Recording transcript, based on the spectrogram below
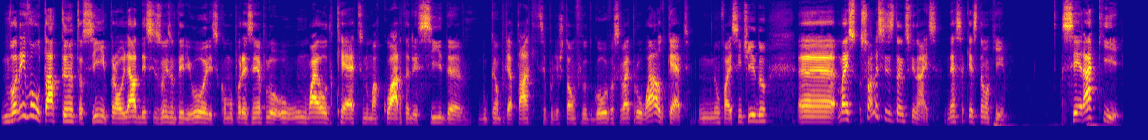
não vou nem voltar tanto assim para olhar decisões anteriores, como por exemplo um Wildcat numa quarta descida no campo de ataque, que você podia chutar um field goal e você vai para o Wildcat, não faz sentido. É, mas só nesses instantes finais, nessa questão aqui, será que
